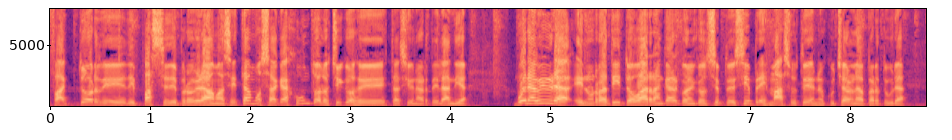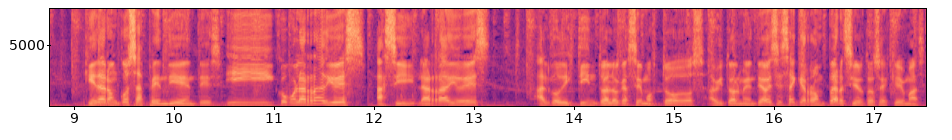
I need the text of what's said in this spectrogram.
factor de, de pase de programas. Estamos acá junto a los chicos de Estación Artelandia. Buena vibra, en un ratito va a arrancar con el concepto de siempre. Es más, ustedes no escucharon la apertura. Quedaron cosas pendientes. Y como la radio es así, la radio es algo distinto a lo que hacemos todos habitualmente. A veces hay que romper ciertos esquemas.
